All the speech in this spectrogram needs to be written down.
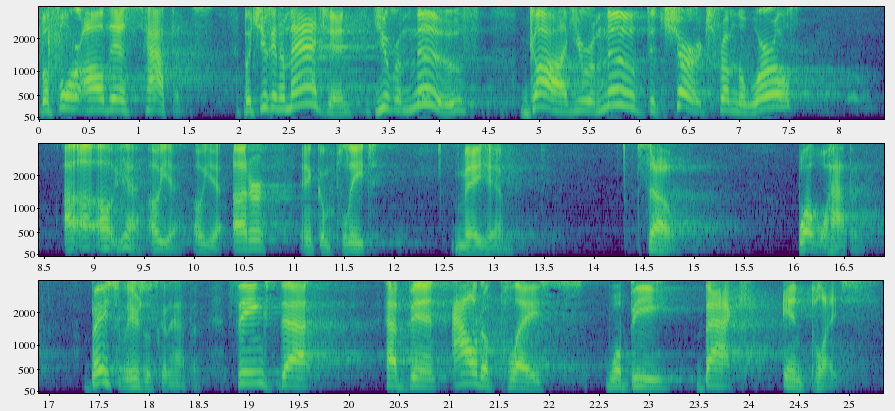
before all this happens. But you can imagine you remove God, you remove the church from the world. Uh, uh oh, yeah, oh, yeah, oh, yeah. Utter and complete mayhem. So, what will happen? Basically, here's what's going to happen things that have been out of place will be back in place.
